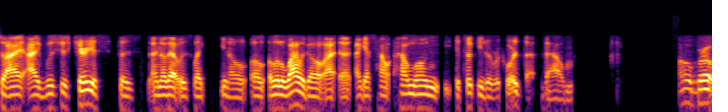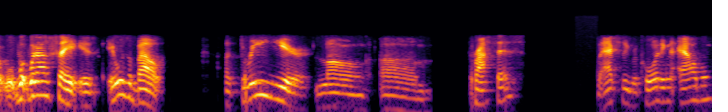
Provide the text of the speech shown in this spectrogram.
so I I was just curious because I know that was like you know a, a little while ago. I I guess how how long it took you to record that the album. Oh, bro, what, what I'll say is it was about a three year long um, process of actually recording the album,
